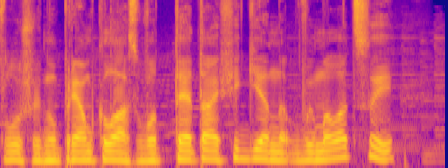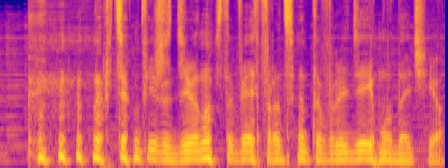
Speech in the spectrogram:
Слушай, ну прям класс, вот это офигенно, вы молодцы. Артем пишет, 95% людей мудачье.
